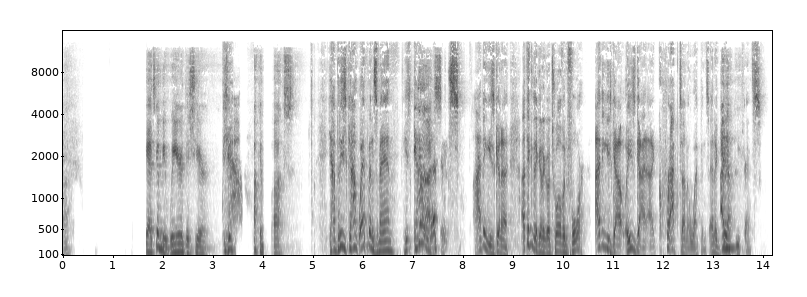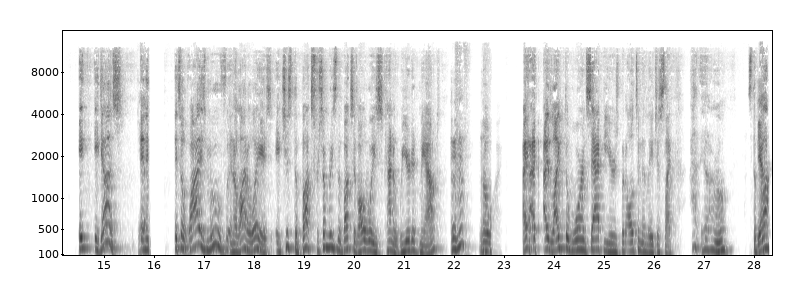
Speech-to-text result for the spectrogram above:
Uh, yeah, it's gonna be weird this year. Yeah. Fucking Bucks. Yeah, but he's got weapons, man. He's got he weapons. I think he's gonna. I think they're gonna go twelve and four. I think he's got he's got a crap ton of weapons and a good defense. It he does, yeah. and it's a wise move in a lot of ways. It's just the Bucks. For some reason, the Bucks have always kind of weirded me out. Mm-hmm. Mm-hmm. Know why? I, I, I like the Warren Sapp years, but ultimately, it's just like I, I don't know. It's the yeah. Bucks.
